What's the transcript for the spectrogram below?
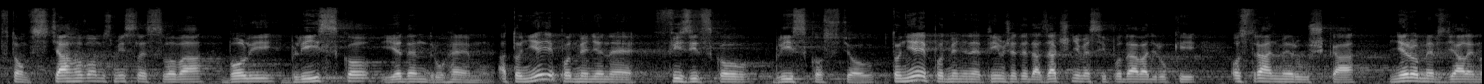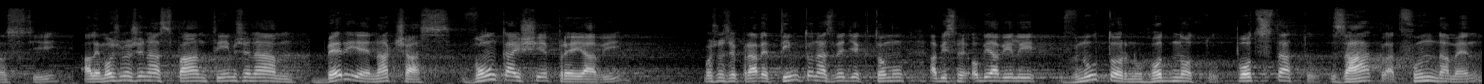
v tom vzťahovom zmysle slova boli blízko jeden druhému. A to nie je podmienené fyzickou blízkosťou. To nie je podmienené tým, že teda začneme si podávať ruky, ostráňme rúška, nerobme vzdialenosti, ale možno, že nás pán tým, že nám berie na čas vonkajšie prejavy, Možno, že práve týmto nás vedie k tomu, aby sme objavili vnútornú hodnotu, podstatu, základ, fundament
